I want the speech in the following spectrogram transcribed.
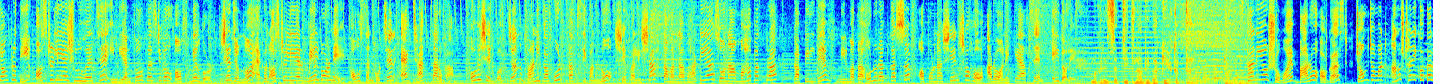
সম্প্রতি অস্ট্রেলিয়ায় শুরু হয়েছে Indian film festival of Melbourne সেজন্য এখন অস্ট্রেলিয়ার মেলবোর্নে অবস্থান করছেন এক ঝাঁক তারকা অভিষেক বচ্চন ভানি কাপুর তাপসি পান্নু শেফালি শাহ তামান্না ভাটিয়া সোনা মহাপাত্রা কাপিল দেব নির্মাতা অনুরাগ কাশ্যপ অপর্ণা সেন সহ আরও অনেকে আছেন এই দলে। স্থানীয় সময় বারো অগস্ট জমজমাট আনুষ্ঠানিকতার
